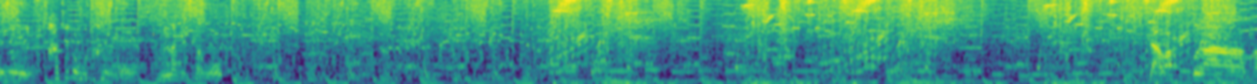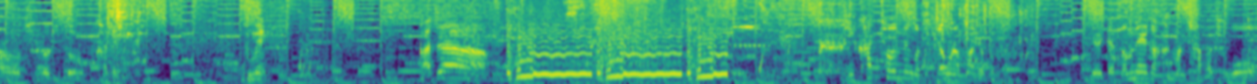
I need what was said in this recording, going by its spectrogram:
얘는 사지도 못하는데 겁나 비싸고. 나왔구나. 바로 질러주도록 하겠습니다. 구매. 가자. 이 카트 얻는 거 진짜 오랜만에 본다. 일단 썸네일 각 한번 잡아주고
